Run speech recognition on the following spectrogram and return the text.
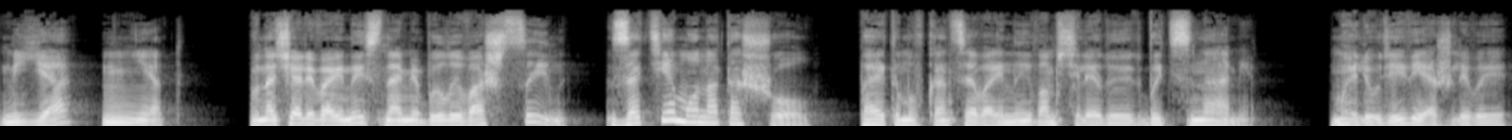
Я? Нет. В начале войны с нами был и ваш сын. Затем он отошел. Поэтому в конце войны вам следует быть с нами. Мы люди вежливые,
